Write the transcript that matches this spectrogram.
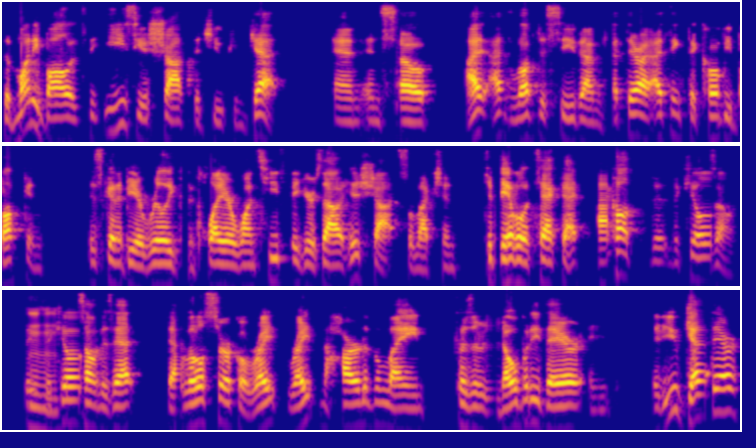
the money ball is the easiest shot that you can get. And and so I, would love to see them get there. I, I think that Kobe Bufkin is going to be a really good player once he figures out his shot selection to be able to attack that. I call it the, the kill zone. The, mm-hmm. the kill zone is that that little circle right right in the heart of the lane because there's nobody there, and if you get there,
